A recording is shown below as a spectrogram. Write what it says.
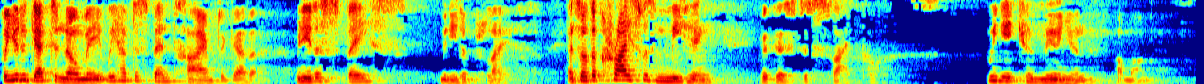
For you to get to know me, we have to spend time together. We need a space, we need a place. And so the Christ was meeting with his disciples. We need communion among us.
